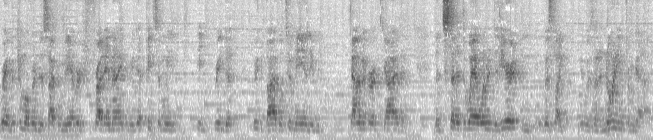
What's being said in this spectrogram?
Ray would come over and disciple me every Friday night. And we'd get pizza and we, he'd read the, read the Bible to me. And he would down to earth guy that, that said it the way I wanted to hear it. And it was like, it was an anointing from God.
